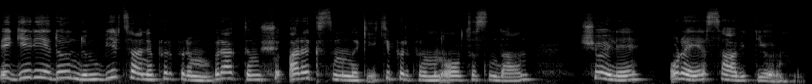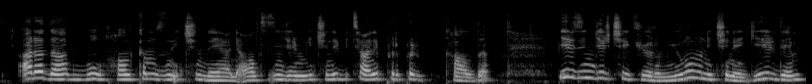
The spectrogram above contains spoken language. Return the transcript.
Ve geriye döndüm. Bir tane pırpırımı bıraktım. Şu ara kısmındaki iki pırpırımın ortasından şöyle oraya sabitliyorum. Arada bu halkamızın içinde yani 6 zincirimin içinde bir tane pırpır kaldı. Bir zincir çekiyorum. Yuvamın içine girdim.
